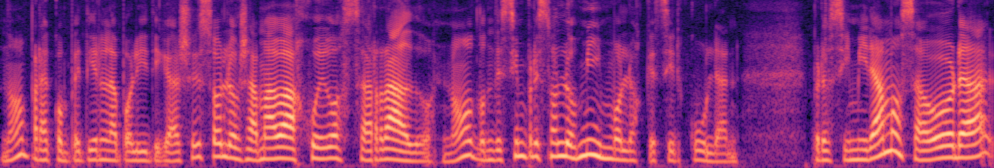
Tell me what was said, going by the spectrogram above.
¿no? para competir en la política. Yo eso lo llamaba juegos cerrados, ¿no? donde siempre son los mismos los que circulan. Pero si miramos ahora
